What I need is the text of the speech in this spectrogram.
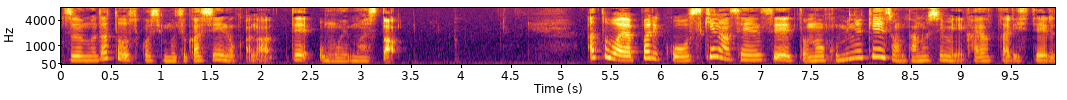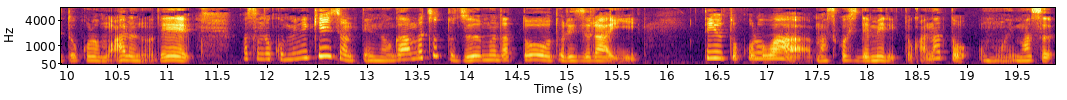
ズームだと少し難しいのかなって思いました。あとはやっぱりこう好きな先生とのコミュニケーション楽しみに通ったりしているところもあるので、まあ、そのコミュニケーションっていうのが、まあ、ちょっとズームだと取りづらいっていうところは、まあ、少しデメリットかなと思います。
